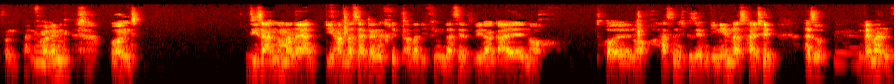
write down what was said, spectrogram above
von meinen Freundinnen. Und die sagen immer, naja, die haben das halt dann gekriegt, aber die finden das jetzt weder geil noch toll noch hast du nicht gesehen, die nehmen das halt hin. Also wenn man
